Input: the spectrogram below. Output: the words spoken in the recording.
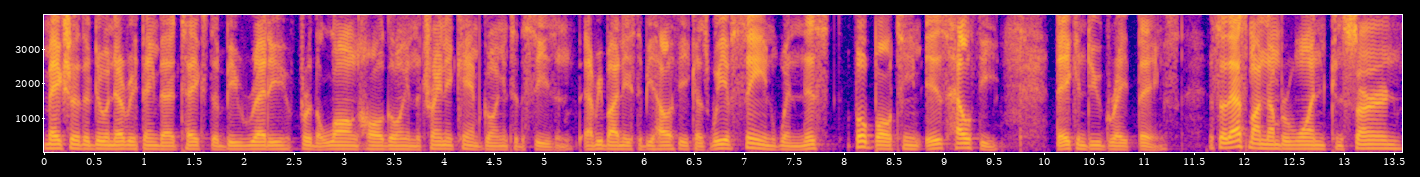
make sure they're doing everything that it takes to be ready for the long haul going in the training camp going into the season. Everybody needs to be healthy because we have seen when this football team is healthy, they can do great things. And so that's my number one concern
